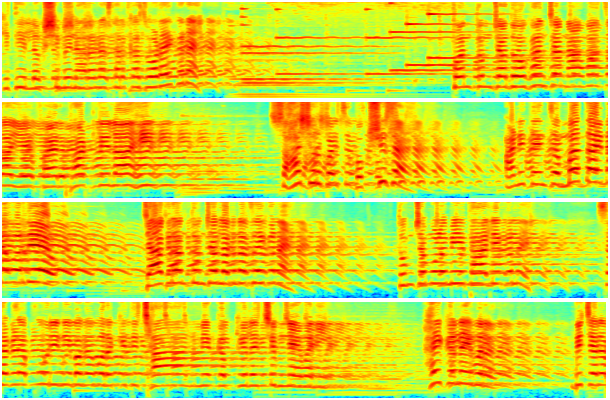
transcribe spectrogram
किती लक्ष्मी नारायणासारखा जोड आहे का नाही? पण तुमच्या दोघांच्या नावाचा एफ आय फाटलेला आहे. सहाशे रुपयाचं बक्षीस आहे. आणि त्यांचं मत आहे नवरदेव. जागरण तुमच्या लग्नाचं आहे का नाही? तुमच्यामुळे मी इथं आले का नाही? सगळ्या पोरीने बघा बरं किती छान मेकअप केलं चिमणे म्हणे आहे का नाही बरं? बिचाऱ्या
